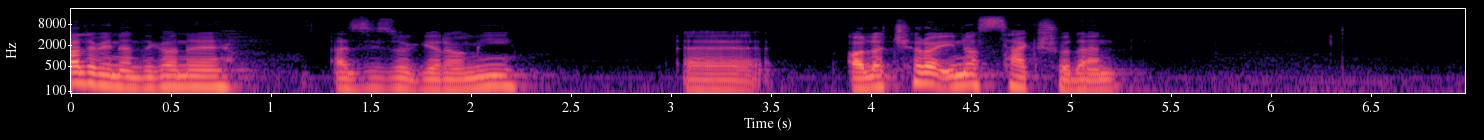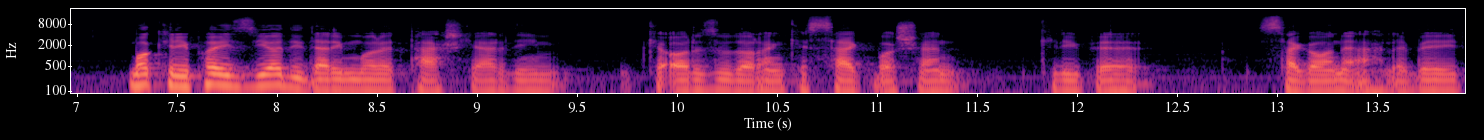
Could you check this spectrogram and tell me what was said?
بله بینندگان عزیز و گرامی حالا چرا اینا سگ شدن؟ ما کلیپ های زیادی در این مورد پخش کردیم که آرزو دارن که سگ باشن. کلیپ سگان اهل بیت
